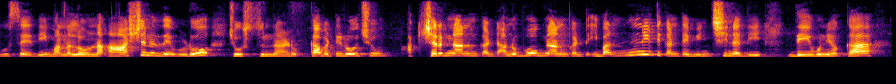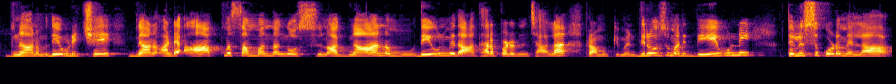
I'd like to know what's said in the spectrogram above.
చూసేది. మనలో ఉన్న ఆశని దేవుడు చూస్తున్నాడు. కాబట్టి రోజు అక్షర జ్ఞానం కంటే అనుభవ జ్ఞానం కంటే ఇవన్నిటికంటే మించినది దేవుని యొక్క జ్ఞానం దేవుడిచ్చే జ్ఞానం అంటే ఆత్మ సంబంధంగా వస్తున్న ఆ జ్ఞానము దేవుని మీద ఆధారపడడం చాలా ప్రాముఖ్యమైనది. ఈరోజు మరి దేవుణ్ణి తెలుసుకోవడం ఎలా?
